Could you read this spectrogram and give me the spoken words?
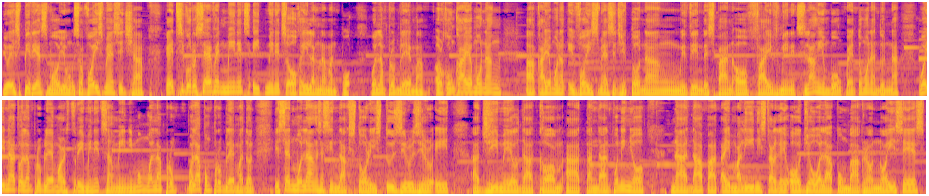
yung experience mo yung sa voice message ha kahit siguro 7 minutes 8 minutes okay lang naman po. Walang problema. Or kung kaya mo nang uh, kaya mo nang i-voice message ito ng within the span of 5 minutes lang yung buong kwento mo nandun na. Why not? Walang problema or 3 minutes ang minimum. Wala, wala pong problema doon. I-send mo lang sa sindakstories2008 at gmail.com at tandaan po ninyo na dapat ay malinis talaga yung audio, wala pong background noises,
